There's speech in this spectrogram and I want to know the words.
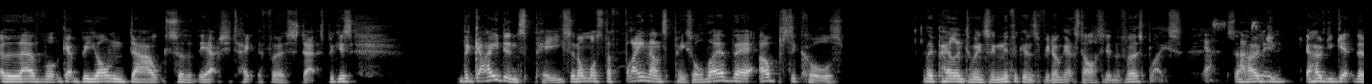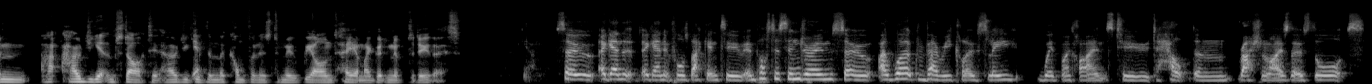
a level, get beyond doubt so that they actually take the first steps. Because the guidance piece and almost the finance piece, although they're obstacles, they pale into insignificance if you don't get started in the first place. Yes. So absolutely. how do you how do you get them how, how do you get them started? How do you give them the confidence to move beyond? Hey, am I good enough to do this? Yeah. So again, again, it falls back into imposter syndrome. So I work very closely with my clients to to help them rationalize those thoughts,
